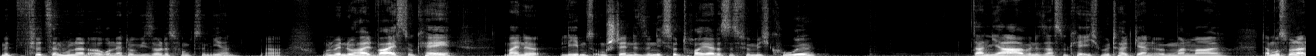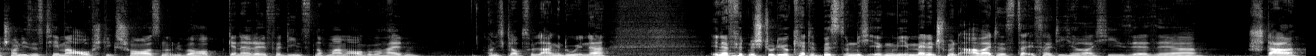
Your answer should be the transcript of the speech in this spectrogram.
Mit 1400 Euro netto, wie soll das funktionieren? Ja. Und wenn du halt weißt, okay, meine Lebensumstände sind nicht so teuer, das ist für mich cool, dann ja, wenn du sagst, okay, ich würde halt gern irgendwann mal, da muss man halt schon dieses Thema Aufstiegschancen und überhaupt generell Verdienst nochmal im Auge behalten. Und ich glaube, solange du in der in der Fitnessstudio-Kette bist und nicht irgendwie im Management arbeitest, da ist halt die Hierarchie sehr, sehr starr.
